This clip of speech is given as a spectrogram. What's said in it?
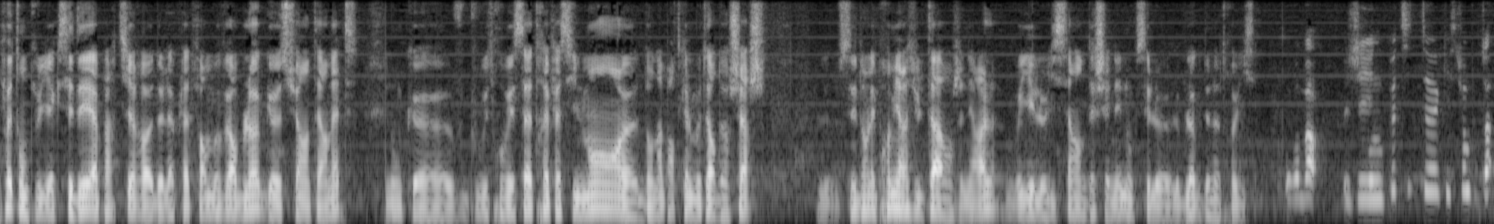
En fait, on peut y accéder à partir euh, de la plateforme Overblog euh, sur Internet. Donc, euh, vous pouvez trouver ça très facilement euh, dans n'importe quel moteur de recherche. C'est dans les premiers résultats en général. Vous voyez le lycéen déchaîné, donc c'est le, le blog de notre lycée. Robin, j'ai une petite euh, question pour toi.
